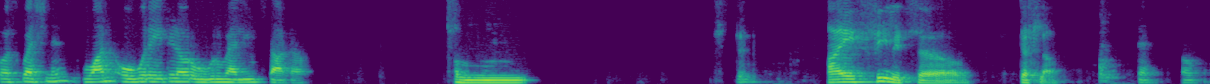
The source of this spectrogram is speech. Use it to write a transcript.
first question is one overrated or overvalued startup. Um, I feel it's uh, Tesla. Tesla. Okay.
